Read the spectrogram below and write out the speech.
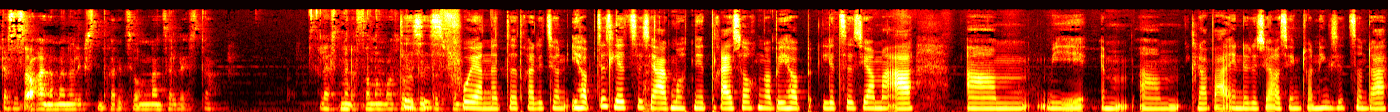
Das ist auch eine meiner liebsten Traditionen an Silvester. Lässt mir das dann nochmal so Das ist vorher nicht der Tradition. Ich habe das letztes Jahr auch gemacht, nicht drei Sachen, aber ich habe letztes Jahr mal auch ähm, wie im, ähm, ich glaube auch Ende des Jahres irgendwann hingesetzt und da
